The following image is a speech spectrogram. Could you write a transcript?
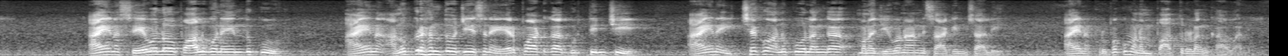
ఆయన సేవలో పాల్గొనేందుకు ఆయన అనుగ్రహంతో చేసిన ఏర్పాటుగా గుర్తించి ఆయన ఇచ్ఛకు అనుకూలంగా మన జీవనాన్ని సాగించాలి. ఆయన కృపకు మనం పాత్రులం కావాలి.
